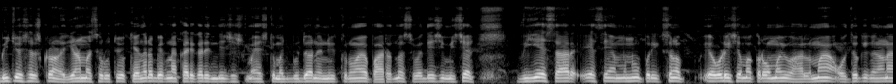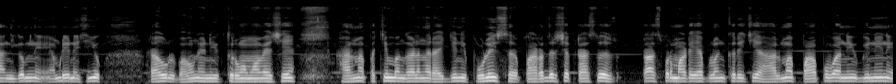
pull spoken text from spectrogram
બીજો સંસ્કરણ હરિયાણામાં શરૂ થયો. કેન્દ્ર બેંકના કાર્યકારી નિદેશક એસ કે મજબૂદારને નિયુક્ત કરવામાં આવ્યા. ભારતમાં સ્વદેશી મિસાઇલ વીએસઆર એસએમનું પરીક્ષણ ઓડિશામાં કરવામાં આવ્યું. હાલમાં ઔદ્યોગિક નાણાં નિગમને એમડી અને રાહુલ ભાવને નિયુક્ત કરવામાં આવ્યા છે. હાલમાં પશ્ચિમ બંગાળના રાજ્યની પોલીસ પારદર્શક ટ્રાન્સફર ટ્રાન્સફર માટે એપ લોન્ચ કરી છે. હાલમાં પાપવા ન્યૂ ગિનીને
